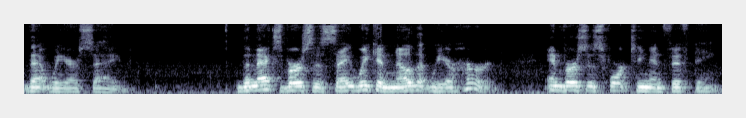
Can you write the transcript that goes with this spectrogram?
that we are saved the next verses say we can know that we are heard in verses 14 and 15.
